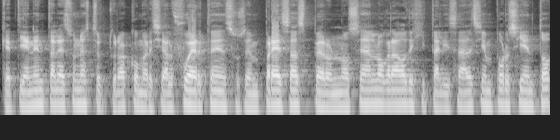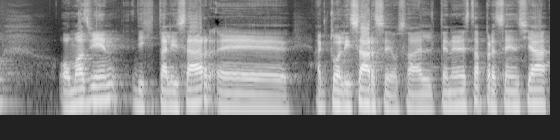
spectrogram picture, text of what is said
que tienen tal vez una estructura comercial fuerte en sus empresas, pero no se han logrado digitalizar al 100% o más bien digitalizar, eh, actualizarse, o sea, el tener esta presencia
